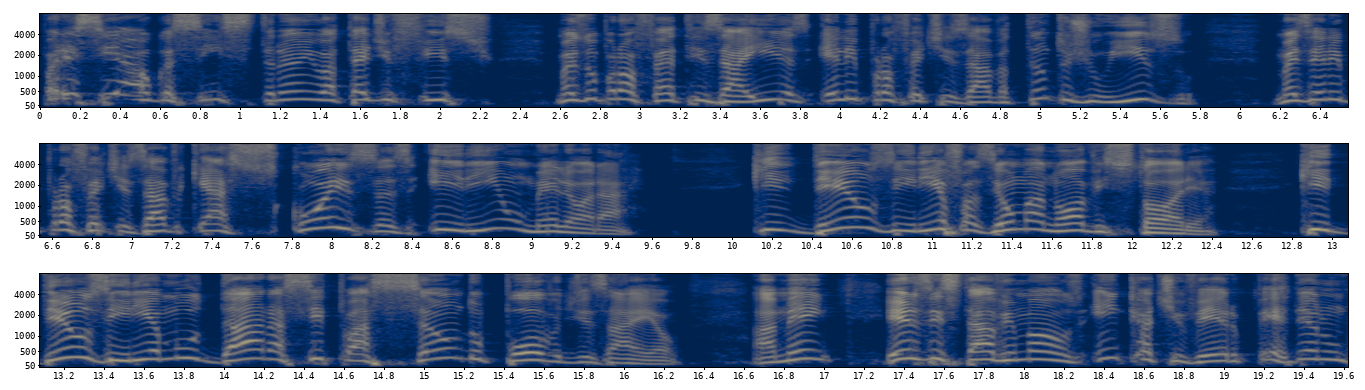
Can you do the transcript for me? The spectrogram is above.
parecia algo assim estranho, até difícil. Mas o profeta Isaías, ele profetizava tanto juízo, mas ele profetizava que as coisas iriam melhorar, que Deus iria fazer uma nova história, que Deus iria mudar a situação do povo de Israel. Amém? Eles estavam, irmãos, em cativeiro, perderam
